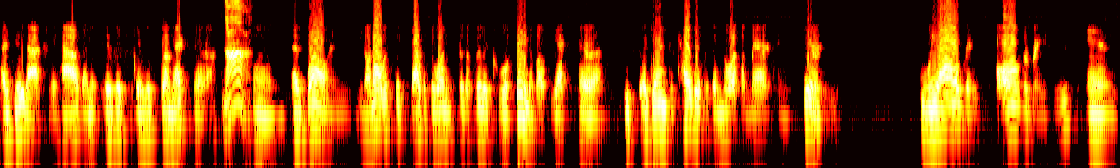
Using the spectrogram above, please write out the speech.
I did actually have, and it, it was it was from Xterra ah. um, as well. And you know that was the, that was the one sort of really cool thing about the Xterra. Again, because it was a North American series, we all raced all the races, and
